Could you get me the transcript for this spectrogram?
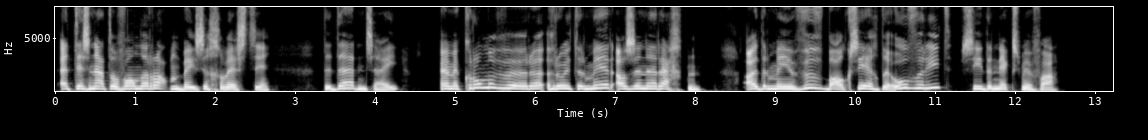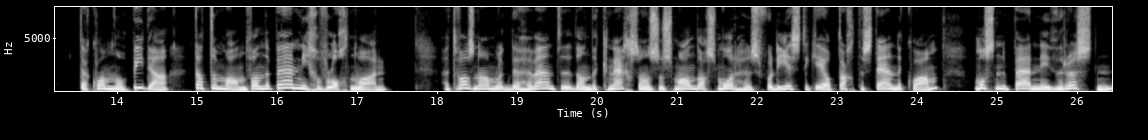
het is net of van de ratten bezig geweest zijn. De derde zei, en een kromme veuren groeit er meer als in een rechten. Als er met een vufbalk zich de overhiet, zie er niks meer van. Daar kwam nog bij dat de man van de pen niet gevlochten waren. Het was namelijk de gewente dat de knecht als maandagsmorgens voor de eerste keer op de achterstaande kwam, moesten de paarden even rusten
